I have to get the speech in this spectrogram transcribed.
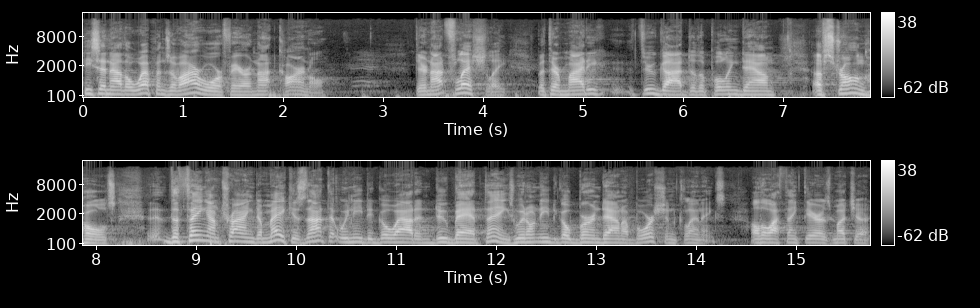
He said, Now the weapons of our warfare are not carnal, they're not fleshly, but they're mighty through God to the pulling down of strongholds. The thing I'm trying to make is not that we need to go out and do bad things. We don't need to go burn down abortion clinics, although I think they're as much a,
